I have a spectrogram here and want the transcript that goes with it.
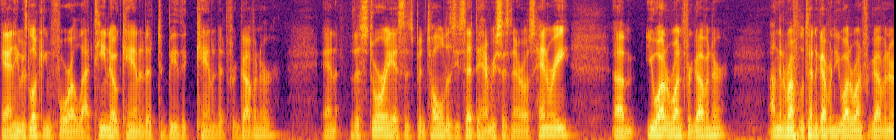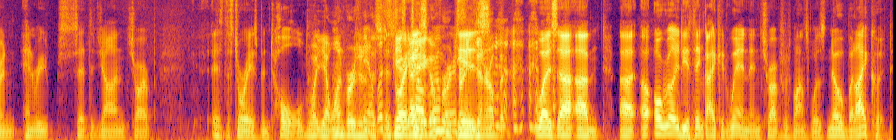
and he was looking for a Latino candidate to be the candidate for governor. And the story, as it's been told, is he said to Henry Cisneros, "Henry, um, you ought to run for governor. I'm going to run for lieutenant governor. You ought to run for governor." And Henry said to John Sharp, as the story has been told, Well, yeah, one version Yeah, of this let's is just tell Gallego for rumors. attorney Is- general, but was, uh, um, uh, "Oh, really? Do you think I could win?" And Sharp's response was, "No, but I could."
